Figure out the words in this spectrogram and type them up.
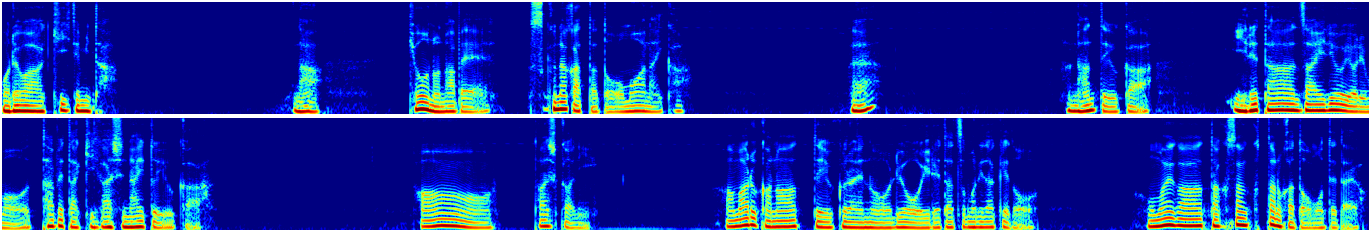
俺は聞いてみた。なあ、今日の鍋少なかったと思わないか？え？なんていうか、入れた材料よりも食べた気がしないというか。ああ、確かに。余るかなっていうくらいの量を入れたつもりだけど、お前がたくさん食ったのかと思ってたよ。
